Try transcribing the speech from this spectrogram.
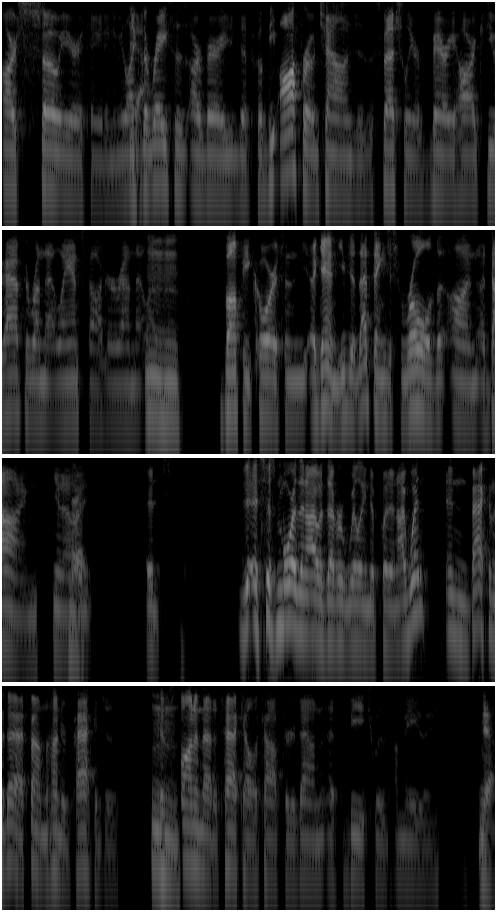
are so irritating to me like Yeah. the races are very difficult the off-road challenges especially are very hard because you have to run that landstalker around that like Mhm. bumpy course and again you just that thing just rolls on a dime you know Right. it's it's just more than i was ever willing to put in i went and back in the day i found the 100 packages because Mhm. spawning that attack helicopter down at the beach was amazing Yeah.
